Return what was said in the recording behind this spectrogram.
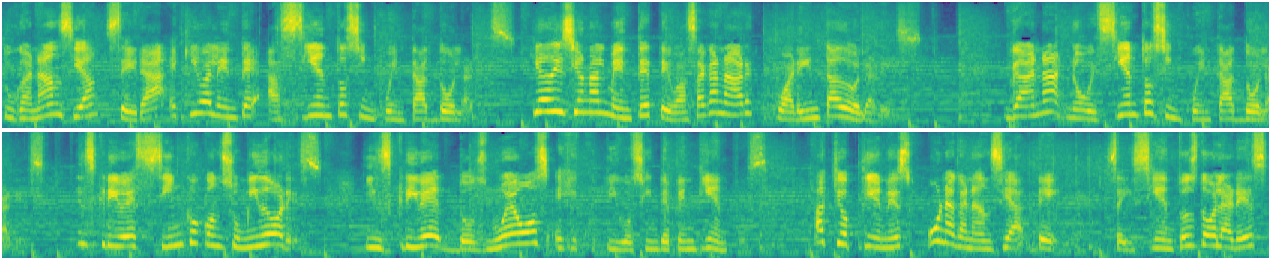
Tu ganancia será equivalente a 150 dólares y adicionalmente te vas a ganar 40 dólares. Gana 950 dólares. Inscribe 5 consumidores. Inscribe dos nuevos ejecutivos independientes. Aquí obtienes una ganancia de 600 dólares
